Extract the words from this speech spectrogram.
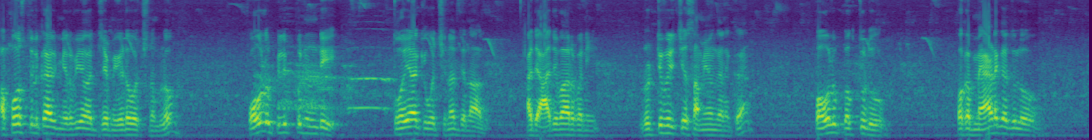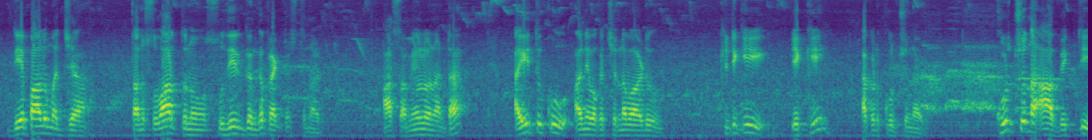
అపోస్తుల కార్యం ఇరవయో అధ్యాయం ఏడో వచనంలో పౌలు పిలుపు నుండి తోయాకి వచ్చిన దినాలు. అది ఆదివారం అని రొట్టె విరిచే సమయం కనుక పౌలు భక్తుడు ఒక మేడగదిలో దీపాలు మధ్య తన సువార్తను సుదీర్ఘంగా ప్రకటిస్తున్నాడు. ఆ సమయంలోనంట ఐతుకు అనే ఒక చిన్నవాడు కిటికీ ఎక్కి అక్కడ కూర్చున్నాడు. కూర్చున్న ఆ వ్యక్తి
